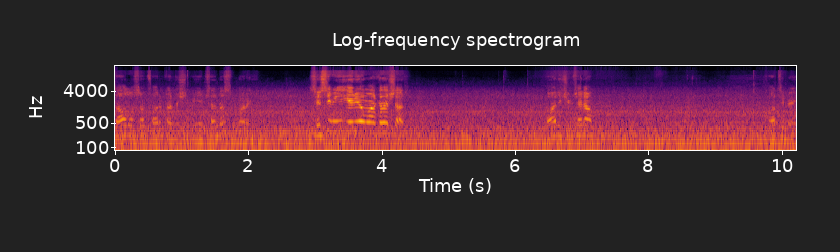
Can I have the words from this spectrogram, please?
Sağ olasın Faruk kardeşim. İyiyim. Sen nasılsın bari? Sesim iyi geliyor mu arkadaşlar? Aleyküm selam. Fatih Bey.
